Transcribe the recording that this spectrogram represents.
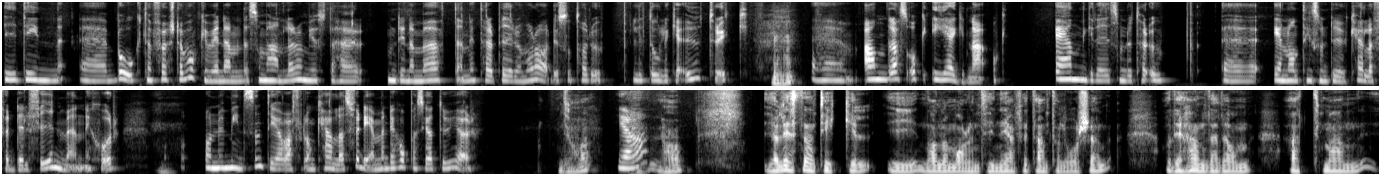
I din eh, bok, den första boken vi nämnde, som handlar om just det här om dina möten i terapirum och radio, så tar du upp lite olika uttryck. Mm. Eh, andras och egna. Och en grej som du tar upp eh, är någonting som du kallar för delfinmänniskor. Mm. Och nu minns inte jag varför de kallas för det, men det hoppas jag att du gör. Ja. ja. ja. Jag läste en artikel i någon av morgontidningarna för ett antal år sedan. Och det handlade om att man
